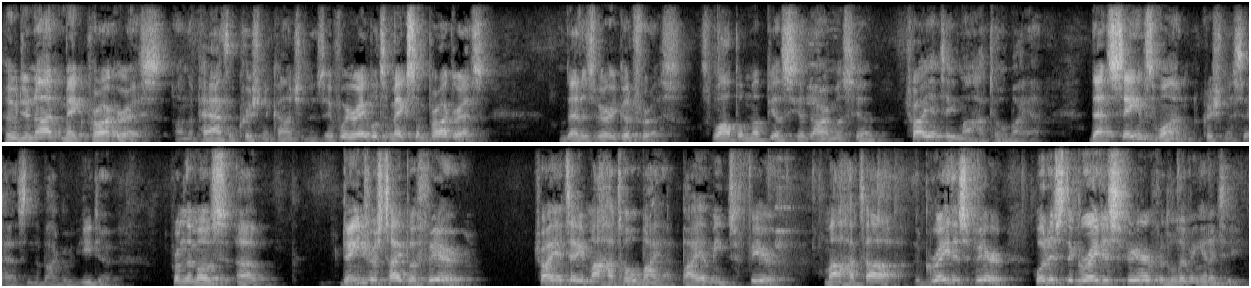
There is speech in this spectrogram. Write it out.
who do not make progress on the path of Krishna consciousness. If we are able to make some progress, that is very good for us. Swapamapyasya dharmasya trayate mahatobaya. That saves one, Krishna says in the Bhagavad Gita, from the most uh, dangerous type of fear, Trayate mahato baya. Means fear. Mahata, the greatest fear. What is the greatest fear for the living entity?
